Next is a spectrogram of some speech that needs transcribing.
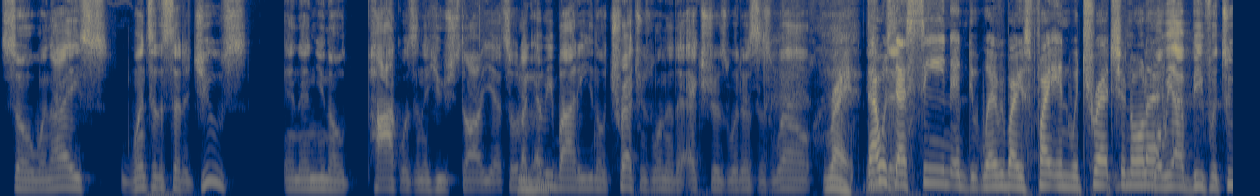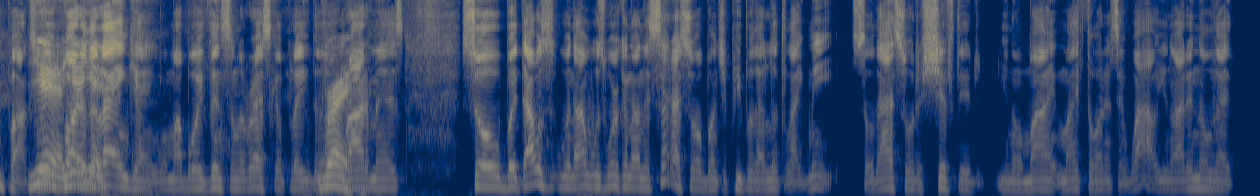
So I went to the set of Juice, and then you know, Pac wasn't a huge star yet. So like Mhm. everybody, you know, Treach was one of the extras with us as well. Right. That And was then- that scene in, where everybody was fighting with Treach and all that. Well, we had beef with Tupac. So Yeah, we were part yeah, of the yeah. Latin gang where my boy Vincent Laresca played the Right. So, but that was when I was working on the set. I saw a bunch of people that looked like me. So that sort of shifted, you know, my my thought and said, "Wow, you know, I didn't know that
